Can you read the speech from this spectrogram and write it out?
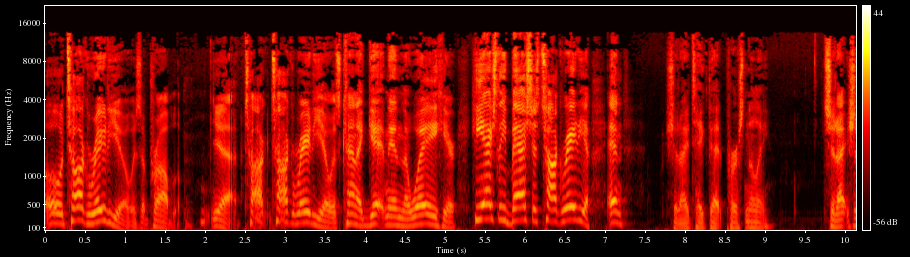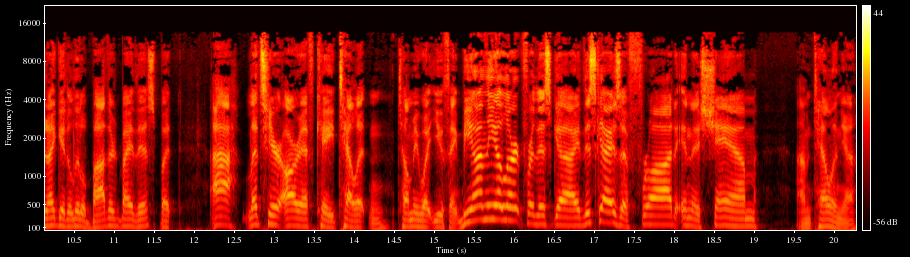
oh, talk radio is a problem. Yeah, talk, talk radio is kind of getting in the way here. He actually bashes talk radio. And should I take that personally? Should I, should I get a little bothered by this? But Ah, let's hear RFK tell it and tell me what you think. Be on the alert for this guy. This guy is a fraud and a sham. I'm telling you.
